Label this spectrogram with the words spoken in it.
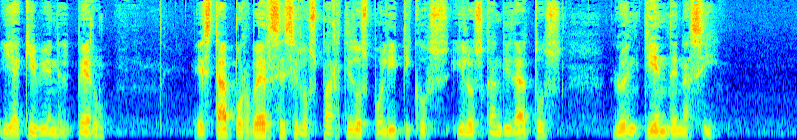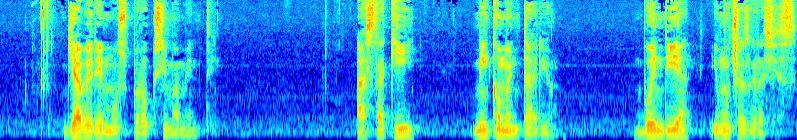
y aquí viene el pero, Está por verse si los partidos políticos y los candidatos lo entienden así. Ya veremos próximamente. Hasta aquí mi comentario. Buen día y muchas gracias.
